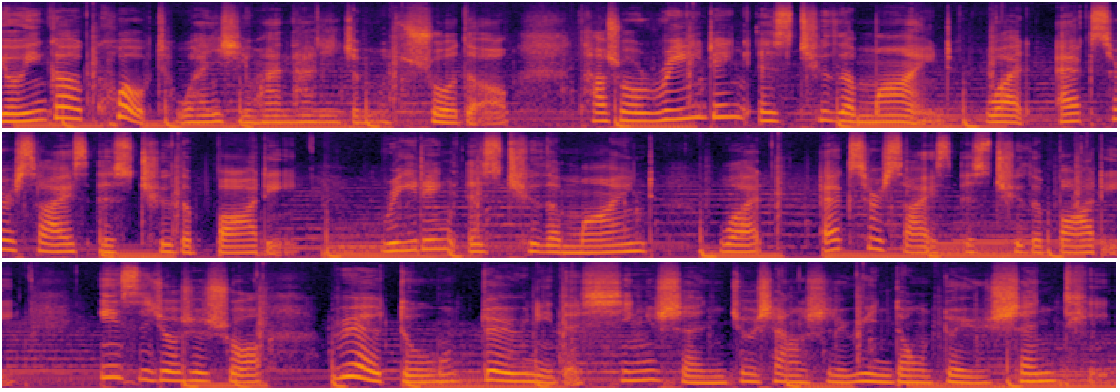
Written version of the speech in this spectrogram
有一个 quote 我很喜欢，他是怎么说的哦？他说：“Reading is to the mind what exercise is to the body. Reading is to the mind what exercise is to the body。”意思就是说，阅读对于你的心神就像是运动对于身体。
